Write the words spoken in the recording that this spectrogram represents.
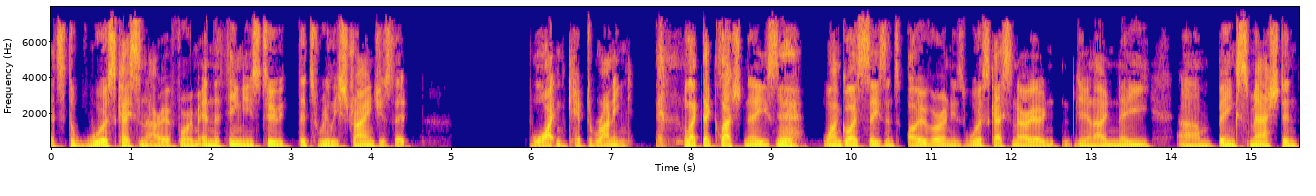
it's the worst case scenario for him. And the thing is too that's really strange is that Wighton kept running, like they clashed knees. Yeah. One guy's season's over and his worst case scenario, you know, knee um, being smashed, and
